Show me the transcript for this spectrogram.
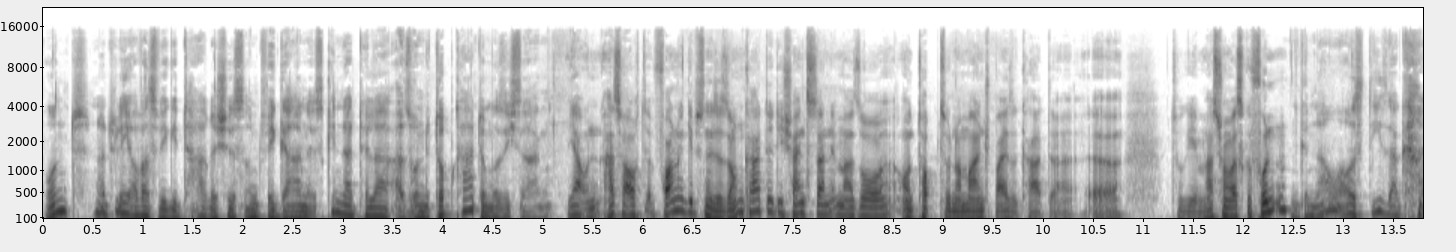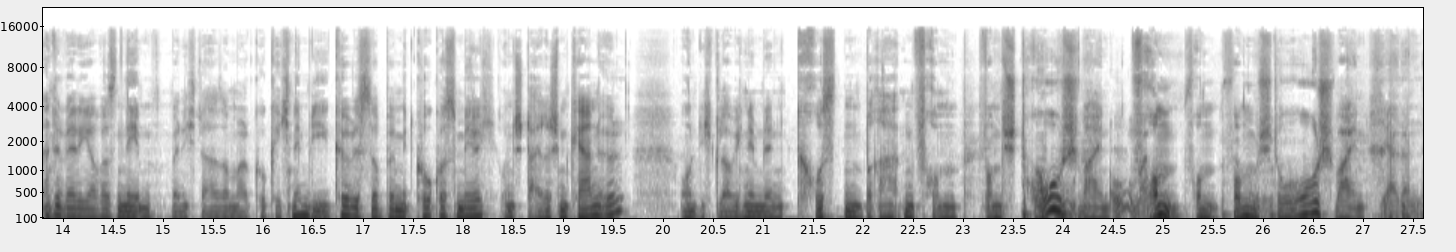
und natürlich auch was Vegetarisches und Veganes. Kinderteller, also eine Top-Karte, muss ich sagen. Ja, und hast du auch, vorne gibt es eine Saisonkarte, die scheint es dann immer so on top zur normalen Speisekarte äh, zu geben. Hast du schon was gefunden? Genau aus dieser Karte werde ich auch was nehmen, wenn ich da so mal gucke. Ich nehme die Kürbissuppe mit Kokosmilch und steirischem Kernöl und ich glaube, ich nehme den Krustenbraten vom, vom Strohschwein. Oh, fromm, fromm, vom Strohschwein. Ja, dann,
